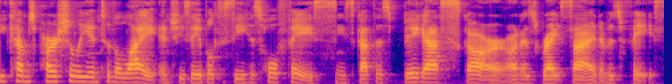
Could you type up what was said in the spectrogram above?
He comes partially into the light and she's able to see his whole face. He's got this big ass scar on his right side of his face,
